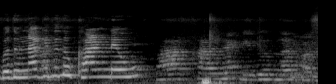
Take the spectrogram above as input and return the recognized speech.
બધું નાખી દીધું ખાંડ ને એવું? હા ખાંડ નાખી દૂધ નાખવાનું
